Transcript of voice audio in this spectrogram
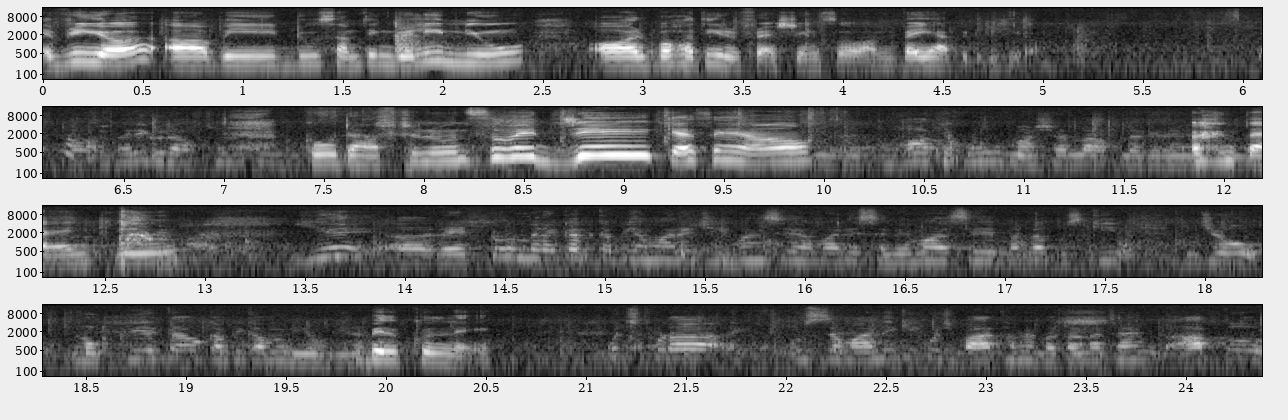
every year we do something really new और बहुत ही refreshing so I am very happy to be here good afternoon Sumit ji कैसे हैं आप? बहुत खूब माशाल्लाह आप लग रहे हैं। थैंक यू ये रेट्रो मेरा ख्याल कभी हमारे जीवन से हमारे सिनेमा से मतलब उसकी जो लोकप्रियता वो कभी कम नहीं होगी ना? बिल्कुल नहीं। कुछ थोड़ा उस जमाने की कुछ बात हमें बताना चाहें? आप तो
